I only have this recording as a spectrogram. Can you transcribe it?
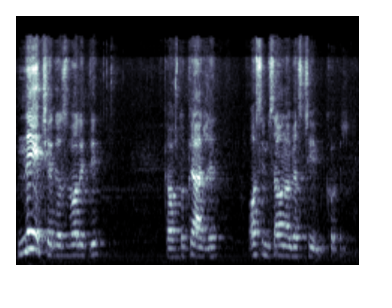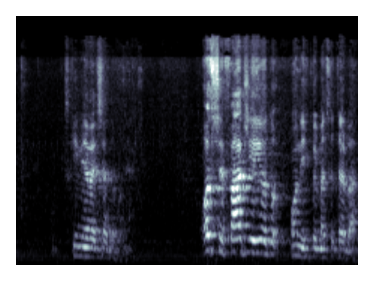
neće dozvoliti, kao što kaže, osim sa onoga s čim, s kim je već zadovoljan. Od šefađije i od onih kojima se treba,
